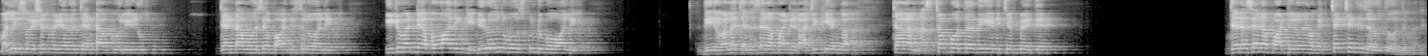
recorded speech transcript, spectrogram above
మళ్ళీ సోషల్ మీడియాలో జెండా కూలీలు జెండా మోసే బానిసలు అని ఇటువంటి అపవాది ఇంకెన్ని రోజులు మోసుకుంటూ పోవాలి? దీనివల్ల జనసేన పార్టీ రాజకీయంగా చాలా నష్టపోతుంది అని చెప్పైతే జనసేన పార్టీలోనే ఒక చర్చ అయితే జరుగుతూ ఉంది మరి.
